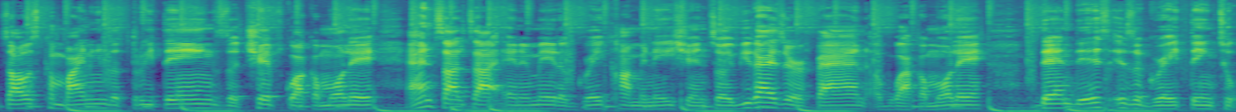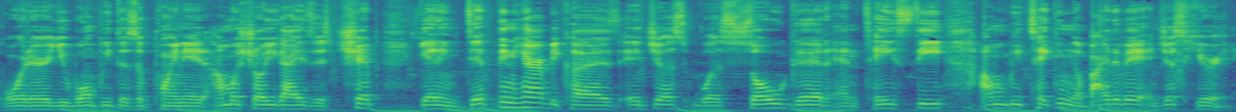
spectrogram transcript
so I was combining the three things, the chips, guacamole, and salsa, and it made a great combination. So if you guys are a fan of guacamole, then this is a great thing to order. You won't be disappointed. I'm gonna show you guys this chip getting dipped in here because it just was so good and tasty. I'm gonna be taking a bite of it and just hear it.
